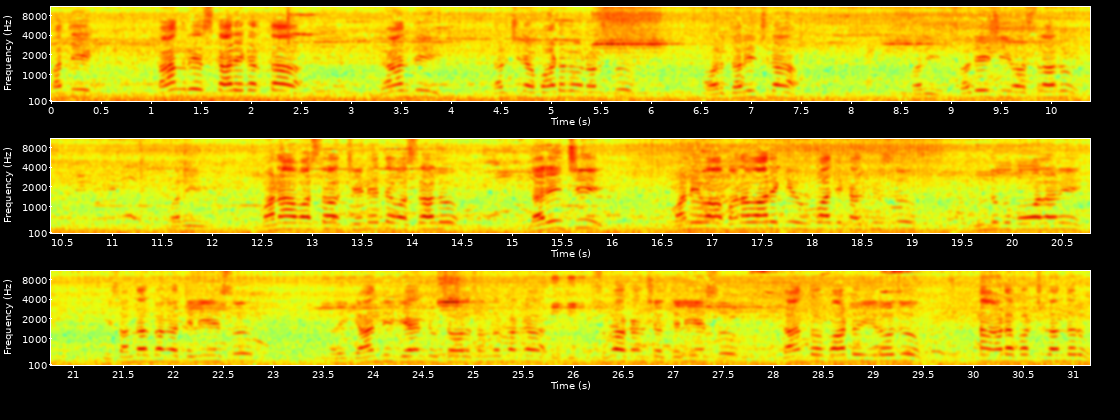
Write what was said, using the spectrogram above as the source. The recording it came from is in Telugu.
ప్రతి కాంగ్రెస్ కార్యకర్త గాంధీ నడిచిన బాటలో నడుస్తూ వారు ధరించిన మరి స్వదేశీ వస్త్రాలు మరి మన వస్త్రాలు చేనేత వస్త్రాలు ధరించి మన మనవారికి ఉపాధి కల్పిస్తూ ముందుకు పోవాలని ఈ సందర్భంగా తెలియజేస్తూ మరి గాంధీ జయంతి ఉత్సవాల సందర్భంగా శుభాకాంక్షలు తెలియజేస్తూ దాంతోపాటు ఈరోజు ఆడపడుచులందరూ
